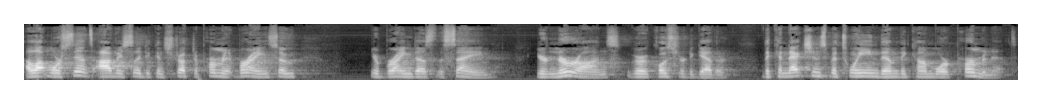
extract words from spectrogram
a lot more sense, obviously, to construct a permanent brain, so your brain does the same. Your neurons grow closer together. The connections between them become more permanent.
